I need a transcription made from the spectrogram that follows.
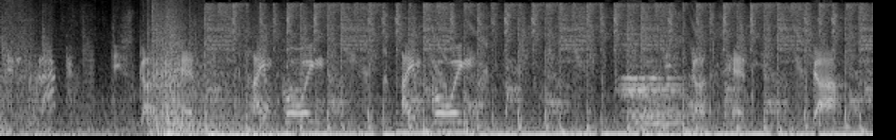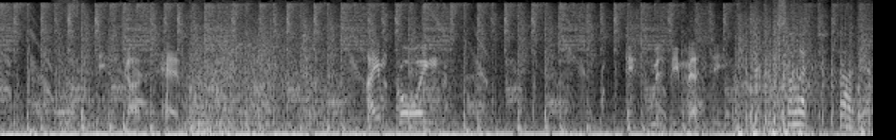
little black. This gun heavy. I'm going. I'm going. This gun's heavy. Da. This gun's heavy. I'm going. This be messy. Select target.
